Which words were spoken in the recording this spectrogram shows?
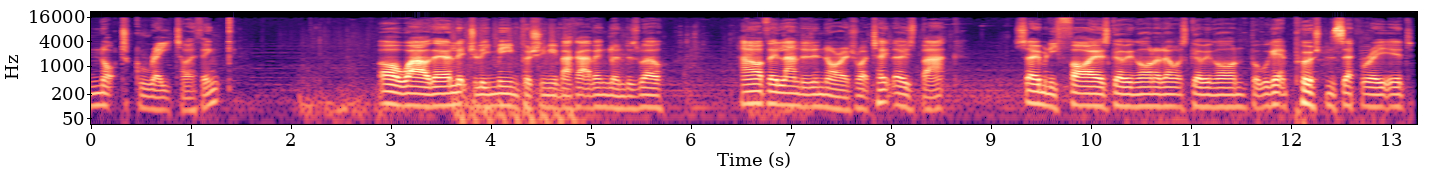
not great, I think. Oh, wow, they are literally meme pushing me back out of England as well. How have they landed in Norwich? Right, take those back. So many fires going on, I don't know what's going on, but we're getting pushed and separated.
